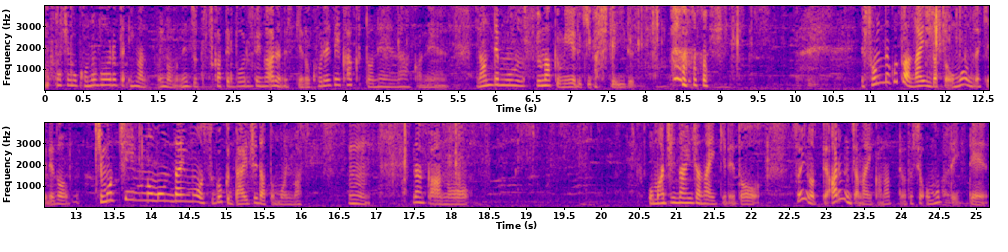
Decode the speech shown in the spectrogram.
私もこのボールペン今今もねずっと使ってるボールペンがあるんですけどこれで書くとねなんかね何でもうまく見える気がしている。そんなことはないんだと思うんだけれど気持ちの問題もすごく大事だと思います。うん。なんかあのおまじないじゃないけれどそういうのってあるんじゃないかなって私は思っていて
